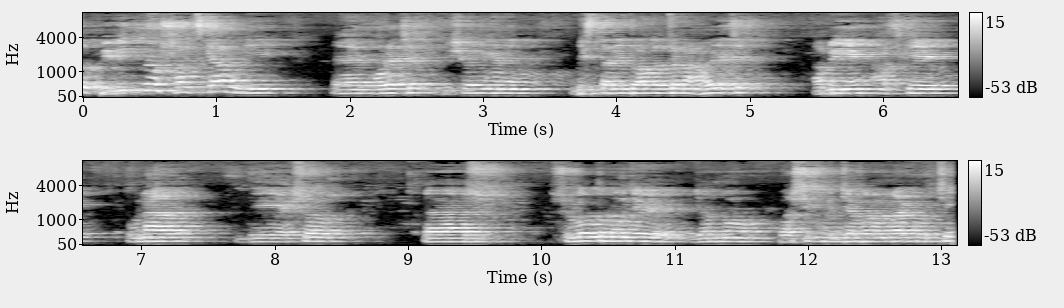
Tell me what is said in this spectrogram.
তো বিভিন্ন সংস্কার উনি করেছেন। বিষয় এখানে বিস্তারিত আলোচনা হয়েছে। আমি আজকে ওনার যে একশো ষোলোতম যে জন্মবার্ষিকী উদযাপন আমরা করছি,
